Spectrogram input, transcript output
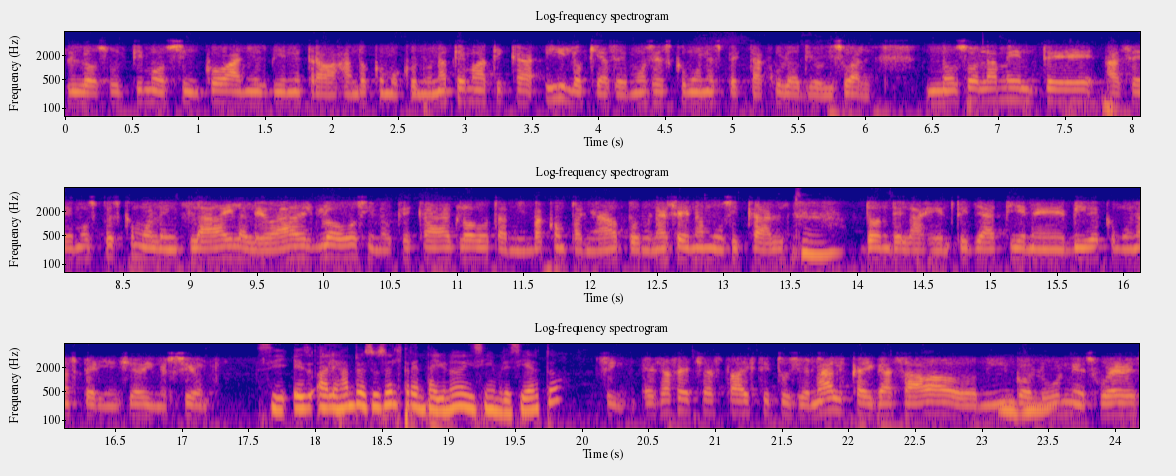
Los últimos cinco años viene trabajando como con una temática y lo que hacemos es como un espectáculo audiovisual. No solamente hacemos pues como la inflada y la elevada del globo, sino que cada globo también va acompañado por una escena musical donde la gente ya tiene vive como una experiencia de inmersión. Sí, es- Alejandro, eso es el 31 de diciembre, ¿cierto? Sí, esa fecha está institucional, caiga sábado, domingo, lunes, jueves,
